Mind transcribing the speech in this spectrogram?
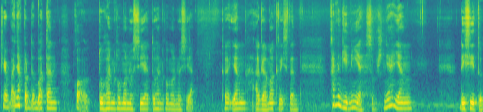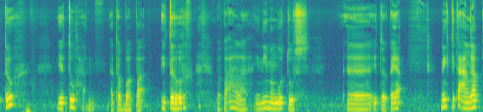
Kayak banyak perdebatan kok Tuhan kok manusia Tuhan kok manusia ke yang agama Kristen. Kan gini ya sebenarnya yang di situ tuh ya Tuhan atau Bapak itu Bapak Allah ini mengutus uh, itu kayak nih kita anggap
